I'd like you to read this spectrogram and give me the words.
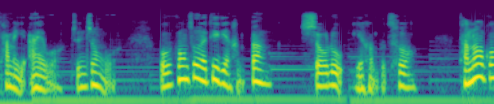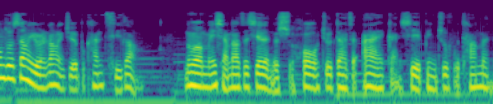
他们也爱我、尊重我。我工作的地点很棒，收入也很不错。倘若工作上有人让你觉得不堪其扰，那么没想到这些人的时候，就带着爱、感谢并祝福他们。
